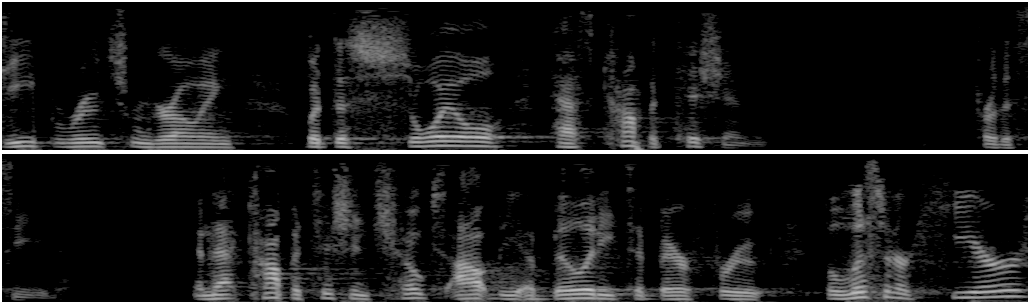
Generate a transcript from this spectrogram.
deep roots from growing, but the soil has competition for the seed. And that competition chokes out the ability to bear fruit. The listener hears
